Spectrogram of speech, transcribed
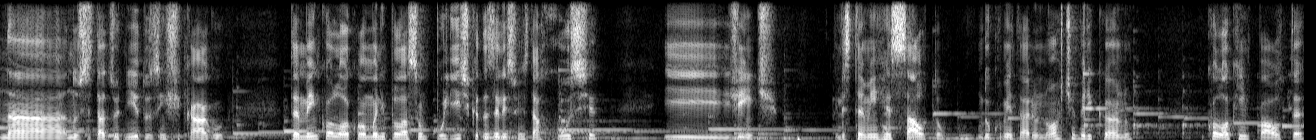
na, nos Estados Unidos, em Chicago. Também colocam a manipulação política das eleições da Rússia. E, gente, eles também ressaltam um documentário norte-americano coloca em pauta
